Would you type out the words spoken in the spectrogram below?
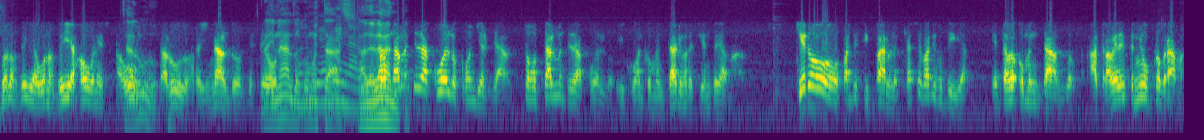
Buenos días, buenos días, jóvenes. Aún, Saludos. Saludos, Reinaldo. Desde Reinaldo, ¿cómo estás? Reinaldo. Adelante. Totalmente de acuerdo con Yerjan, totalmente de acuerdo y con el comentario reciente de Amado. Quiero participarles que hace varios días he estado comentando a través de este mismo programa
